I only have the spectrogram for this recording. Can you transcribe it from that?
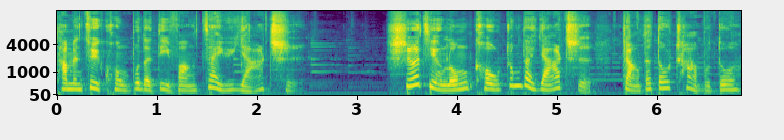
它们最恐怖的地方在于牙齿。蛇颈龙口中的牙齿长得都差不多，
